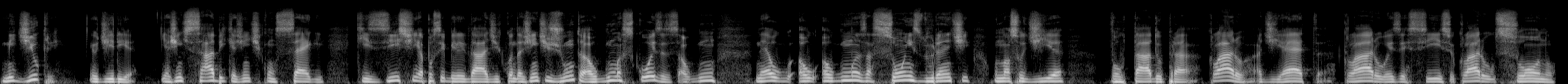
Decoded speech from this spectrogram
medíocre, eu diria. E a gente sabe que a gente consegue, que existe a possibilidade, quando a gente junta algumas coisas, algum, né, algumas ações durante o nosso dia voltado para, claro, a dieta, claro, o exercício, claro, o sono,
